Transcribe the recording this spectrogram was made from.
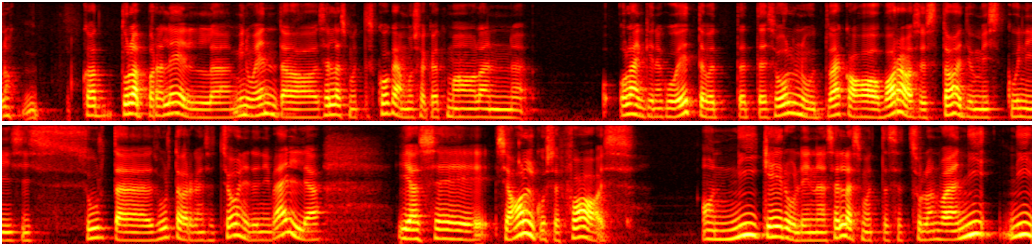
noh, ka tuleb paralleel minu enda selles mõttes kogemusega, et ma olen, olengi nagu ettevõtetes olnud väga varasest staadiumist kuni siis suurte, suurte organisatsioonideni välja. ja see, see alguse faas on nii keeruline selles mõttes, et sul on vaja nii, nii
